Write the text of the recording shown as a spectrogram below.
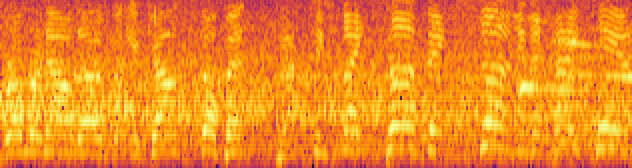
From Ronaldo, but you can't stop it. Practice makes perfect, certainly the case here.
